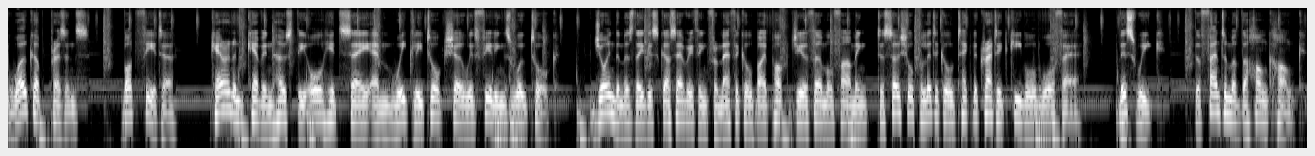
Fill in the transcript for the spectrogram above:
Woke Up Presents, Bot Theatre. Karen and Kevin host the All Hits AM weekly talk show with Feelings Woke Talk. Join them as they discuss everything from ethical BIPOC geothermal farming to social political technocratic keyboard warfare. This week, The Phantom of the Honk Honk.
